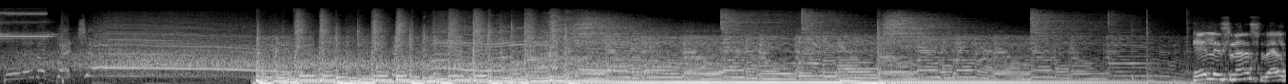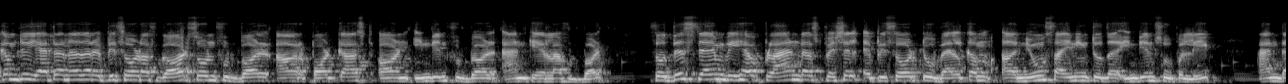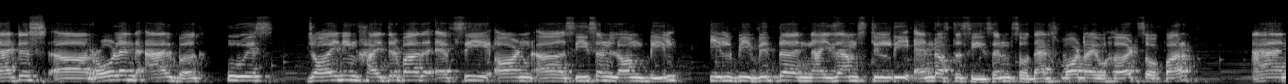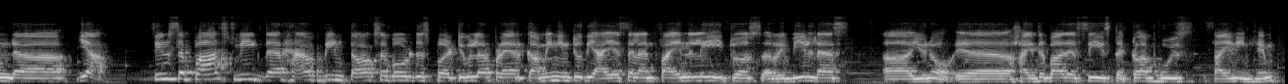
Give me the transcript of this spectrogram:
ball in, Obecha! Hey listeners, welcome to yet another episode of God's Own Football, our podcast on Indian football and Kerala football. So this time we have planned a special episode to welcome a new signing to the Indian Super League, and that is uh, Roland Alberg, who is joining Hyderabad FC on a season-long deal. He'll be with the Nizams till the end of the season, so that's what I've heard so far. And uh, yeah, since the past week, there have been talks about this particular player coming into the ISL, and finally, it was revealed as uh, you know, uh, Hyderabad FC is the club who is signing him.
